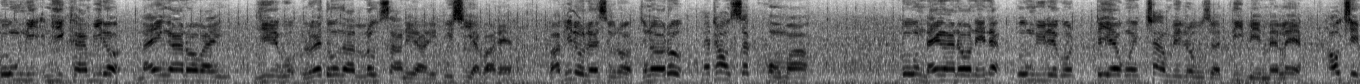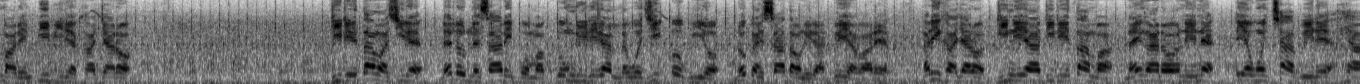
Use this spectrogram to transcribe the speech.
ကုမ္ပဏီအမည်ခံပြီးတော့နိုင်ငံတော်ပိုင်ရေကိုအလွဲသုံးစားလှုပ်ရှားနေတာတွေတွေ့ရှိရပါတယ်။ဘာဖြစ်လို့လဲဆိုတော့ကျွန်တော်တို့2019မှာကိုယ်နိုင်ငံတော်အနေနဲ့ကုမ္ပဏီတွေကိုတရားဝင်ချမေလို့ဆိုတာသိပေမဲ့လည်းအောက်ခြေမှာတင်ပြီးပြီးတဲ့ခါကျတော့ ဒီဒေတာမှာရှိတဲ့လက်လုံလက်စားတွေပေါ်မှာကုမ္ပဏီတွေကလက်ဝါးကြီးအုပ်ပြီးတော့လောက်ကင်စားတောင်းနေတာတွေ့ရပါတယ်။အဲ့ဒီခါကျတော့ဒီနေရာဒီဒေတာမှာနိုင်ငံတော်အနေနဲ့တရားဝင်ချပေးတဲ့အရာ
